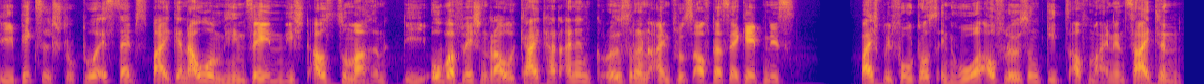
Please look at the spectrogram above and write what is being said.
die Pixelstruktur ist selbst bei genauem Hinsehen nicht auszumachen, die Oberflächenrauigkeit hat einen größeren Einfluss auf das Ergebnis Beispielfotos in hoher Auflösung gibt's auf meinen Seiten.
